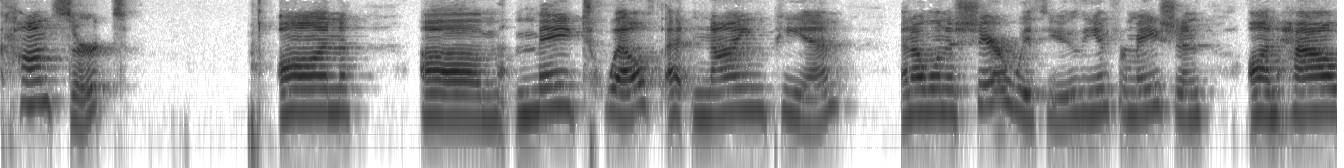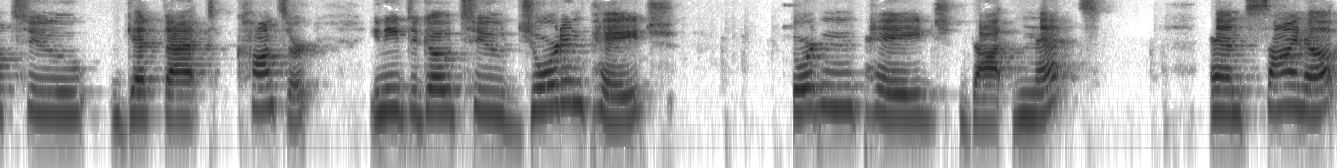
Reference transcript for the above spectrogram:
concert on um, May 12th at 9 p.m. And I want to share with you the information on how to get that concert. You need to go to Jordan Page, jordanpage.net, and sign up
